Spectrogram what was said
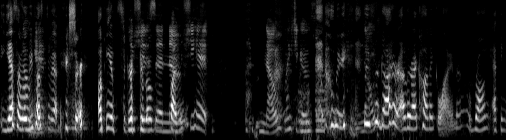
Yes, I will Go be posting that picture on the Instagram. She said no. funny. She hit no. Like she oh, goes, we, No. we forgot her other iconic line. Wrong effing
